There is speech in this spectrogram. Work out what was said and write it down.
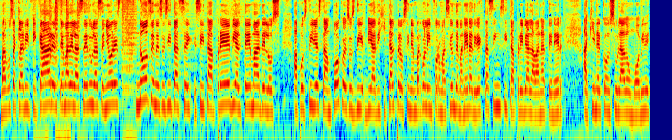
vamos a clarificar el tema de las cédulas, señores, no se necesita cita previa, el tema de los apostilles tampoco, eso es vía digital, pero sin embargo la información de manera directa sin cita previa la van a tener aquí en el consulado móvil.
